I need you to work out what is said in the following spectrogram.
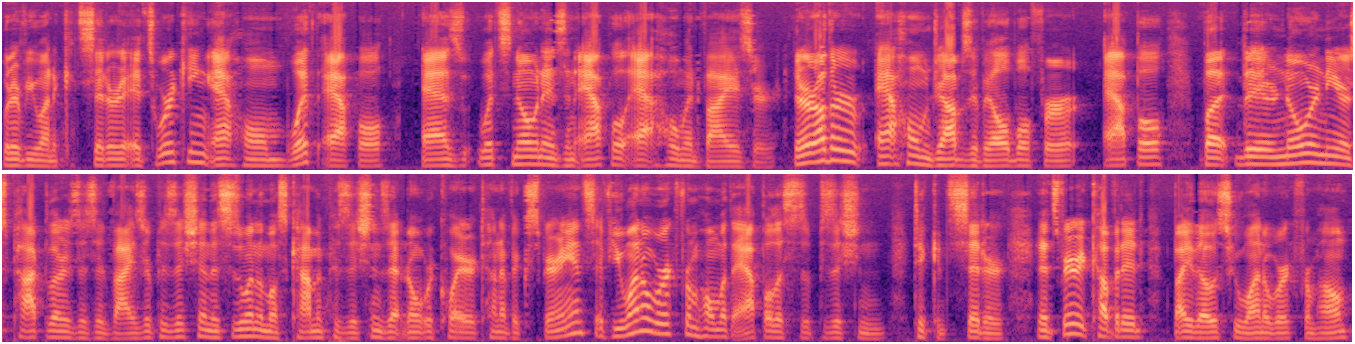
whatever you want to consider it. It's working at home with Apple as what's known as an Apple at-home advisor. There are other at-home jobs available for Apple, but they're nowhere near as popular as this advisor position. This is one of the most common positions that don't require a ton of experience. If you want to work from home with Apple, this is a position to consider, and it's very coveted by those who want to work from home.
